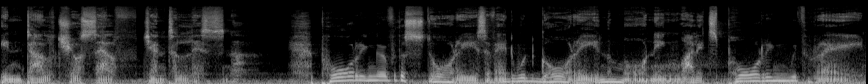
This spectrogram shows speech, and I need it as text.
indulge yourself, gentle listener poring over the stories of Edward Gorey in the morning while it's pouring with rain.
